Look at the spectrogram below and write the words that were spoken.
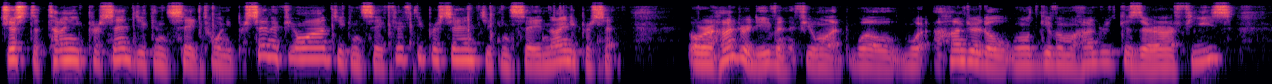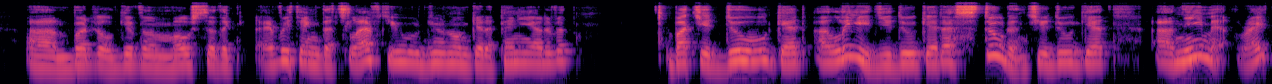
just a tiny percent you can say 20 percent if you want you can say 50 percent you can say 90 percent or 100 even if you want. Well 100 will, won't give them 100 because there are fees um, but it'll give them most of the everything that's left you you don't get a penny out of it. But you do get a lead you do get a student you do get an email right?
